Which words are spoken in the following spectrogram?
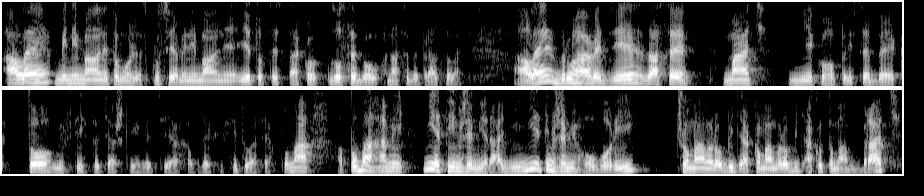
ale minimálne to môže skúsiť a minimálne je to cesta, ako so sebou na sebe pracovať. Ale druhá vec je zase mať niekoho pri sebe, kto mi v týchto ťažkých veciach a v týchto situáciách pomáha. A pomáha mi nie tým, že mi radí, nie tým, že mi hovorí, čo mám robiť, ako mám robiť, ako to mám brať,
